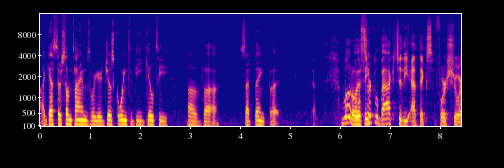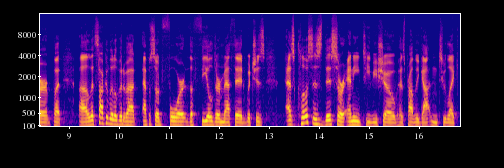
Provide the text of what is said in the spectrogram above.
I guess there's sometimes where you're just going to be guilty of uh, said thing. But. We'll, we'll circle back to the ethics for sure, but uh, let's talk a little bit about episode four, the Fielder method, which is as close as this or any TV show has probably gotten to like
